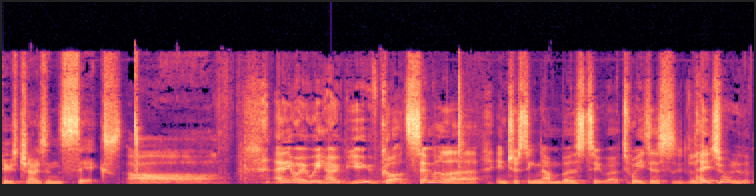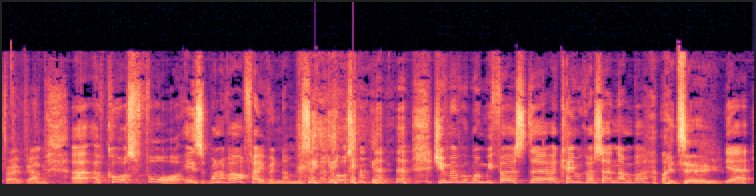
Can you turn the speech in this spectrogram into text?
who's chosen 6. Aww. Anyway, we hope you've got similar interesting numbers to uh, tweet us later on in the programme. Uh, of course, four is one of our favourite numbers. And of course, do you remember when we first uh, came across that number? I do. Yeah,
